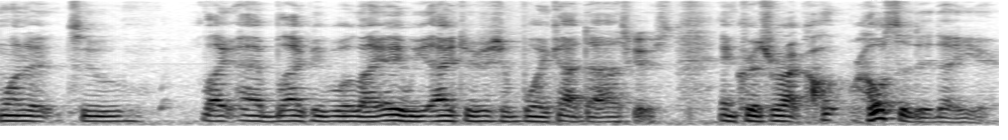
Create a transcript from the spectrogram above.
wanted to like have black people like, hey, we actors should boycott the Oscars, and Chris Rock ho- hosted it that year,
